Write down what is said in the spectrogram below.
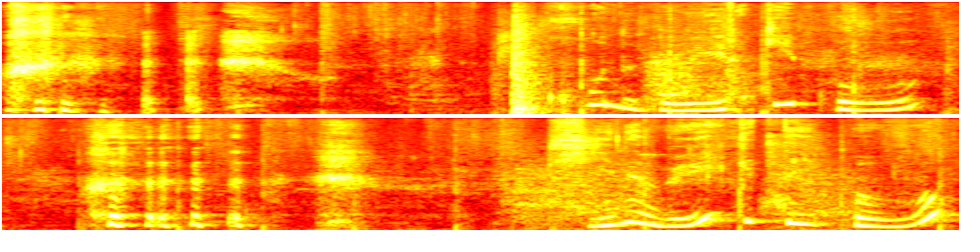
코는 왜 이렇게 예뻐? 귀는 왜 이렇게 또 예뻐?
